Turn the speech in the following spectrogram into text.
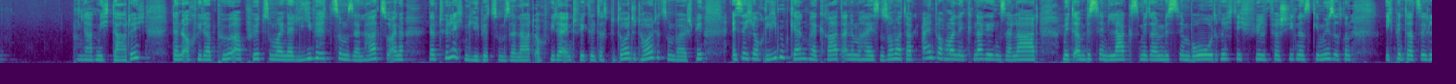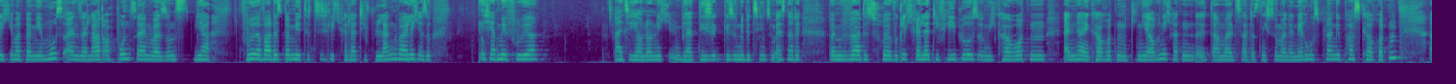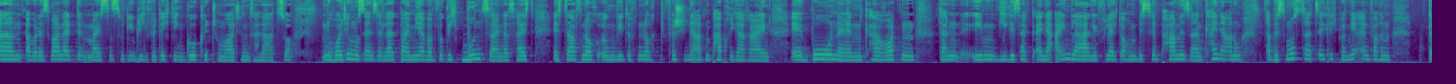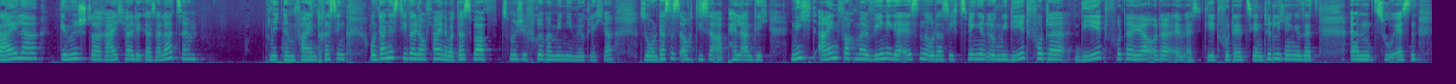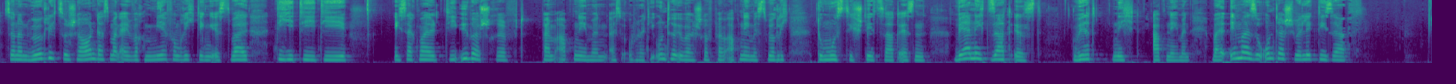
und habe mich dadurch dann auch wieder peu à peu zu meiner Liebe zum Salat, zu einer natürlichen Liebe zum Salat auch wieder entwickelt. Das bedeutet heute zum Beispiel, esse ich auch liebend gern mal gerade an einem heißen Sommertag einfach mal einen knackigen Salat mit ein bisschen Lachs, mit ein bisschen Brot, richtig viel verschiedenes Gemüse drin. Ich bin tatsächlich jemand, bei mir muss ein Salat auch bunt sein, weil sonst, ja, früher war das bei mir tatsächlich relativ langweilig. Also ich habe mir früher als ich auch noch nicht ja, diese gesunde Beziehung zum Essen hatte. Bei mir war das früher wirklich relativ lieblos. Irgendwie Karotten, äh, nein, Karotten ging ja auch nicht. Hatten äh, damals hat das nicht so in meinen Ernährungsplan gepasst, Karotten. Ähm, aber das waren halt meistens so die üblichen verdächtigen Gurke, Tomate und Salat. So. Und heute muss ein Salat bei mir aber wirklich bunt sein. Das heißt, es darf noch irgendwie dürfen noch verschiedene Arten Paprika rein, äh, Bohnen, Karotten, dann eben wie gesagt eine Einlage, vielleicht auch ein bisschen Parmesan, keine Ahnung. Aber es muss tatsächlich bei mir einfach ein geiler, gemischter, reichhaltiger Salat sein mit einem feinen Dressing und dann ist die Welt auch fein. Aber das war zum Beispiel früher bei mir nie möglich, ja. So, und das ist auch dieser Appell an dich. Nicht einfach mal weniger essen oder sich zwingen, irgendwie Diätfutter, Diätfutter, ja, oder, ähm, also Diätfutter jetzt hier in Tüttelchen gesetzt, ähm, zu essen, sondern wirklich zu schauen, dass man einfach mehr vom Richtigen isst, weil die, die, die, ich sag mal, die Überschrift beim Abnehmen, also oder die Unterüberschrift beim Abnehmen ist wirklich, du musst dich stets satt essen. Wer nicht satt ist, wird nicht abnehmen, weil immer so unterschwellig dieser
